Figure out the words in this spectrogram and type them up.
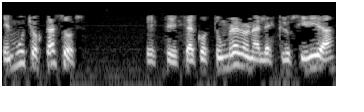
en muchos casos, este, se acostumbraron a la exclusividad,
